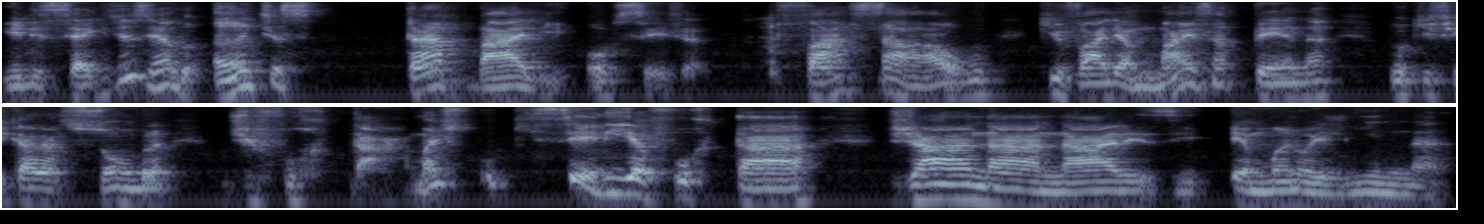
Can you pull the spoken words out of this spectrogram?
E ele segue dizendo: antes trabalhe, ou seja, faça algo que valha mais a pena do que ficar à sombra de furtar. Mas o que seria furtar já na análise emanuelina?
